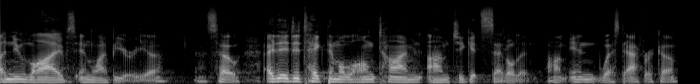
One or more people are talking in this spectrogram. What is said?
a new lives in Liberia. So it did take them a long time um, to get settled um, in West Africa.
